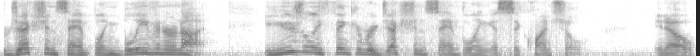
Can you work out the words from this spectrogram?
Rejection sampling, believe it or not, you usually think of rejection sampling as sequential. You know,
